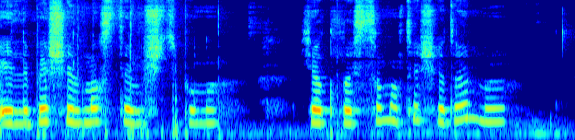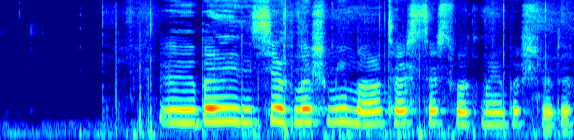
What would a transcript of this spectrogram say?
55 elmas demişti bana. Yaklaşsam ateş eder mi? Ee, ben en iyisi yaklaşmayayım bana ters ters bakmaya başladı.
